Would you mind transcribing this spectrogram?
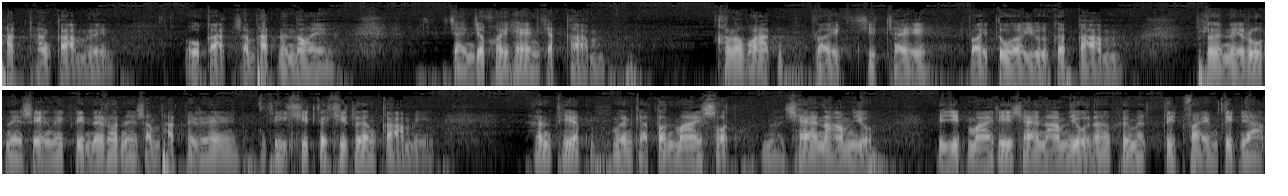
ผัสทางกามเลย โอกาสสัมผัสมันน้อย ใจมันจะค่อยแห้งจากกามคารวาสปล่อยจิตใจปล่อยตัวอยู่กับกามเพลินในรูปในเสียงในกลิ่นในรสในสัมผัสไปเรื่อยบางทีคิดก็คิดเรื่องกามอีกท่านเทียบเหมือนกับต้นไม้สดแช่น้ำอยู่ หยิบไม้ที่แช่น้ำอยู่นะขึ้นมาติดไฟมันติดยาก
